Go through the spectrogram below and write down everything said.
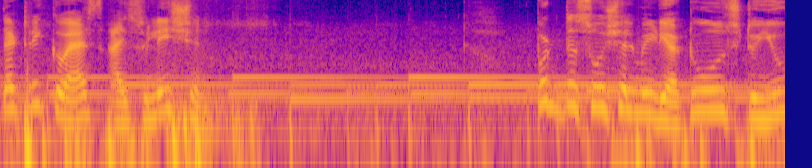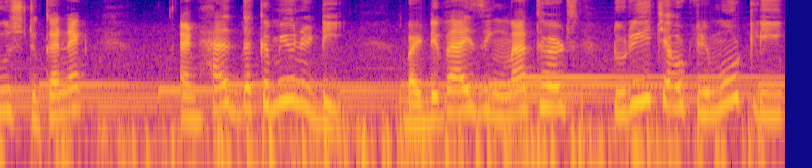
that requires isolation the social media tools to use to connect and help the community by devising methods to reach out remotely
